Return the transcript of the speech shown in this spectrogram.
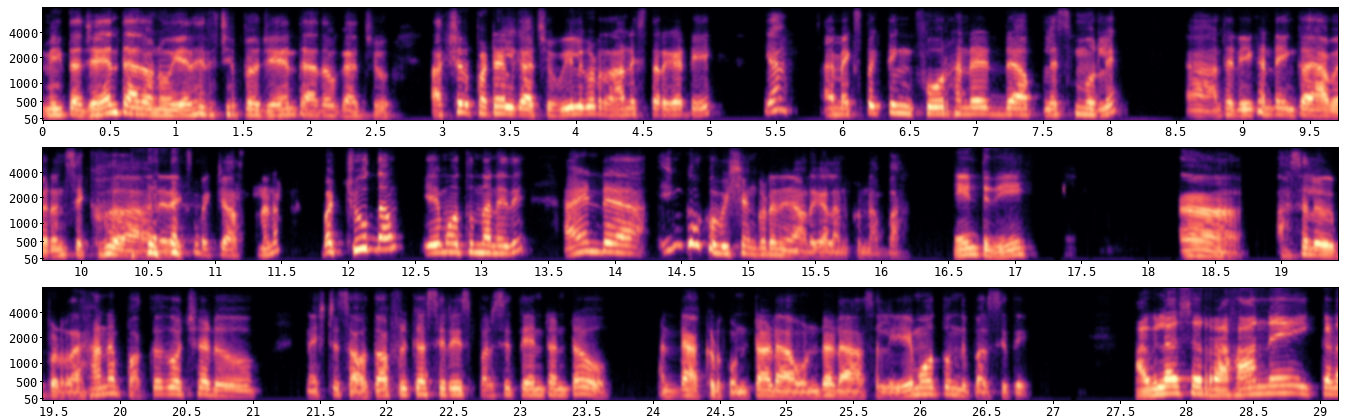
మిగతా జయంత్ యాదవ్ నువ్వు ఏదైతే చెప్పావు జయంత్ యాదవ్ కావచ్చు అక్షర్ పటేల్ కావచ్చు వీళ్ళు కూడా రాణిస్తారు కాబట్టి yeah I'm expecting four hundred plus Murali. అంటే నీకంటే ఇంకా యాభై రన్స్ ఎక్కువ నేను ఎక్స్పెక్ట్ చేస్తున్నాను. బట్ చూద్దాం ఏమవుతుంది అనేది అండ్ ఇంకొక విషయం కూడా నేను అడగాలనుకున్నా అబ్బా. ఏంటిది? ఆ, అసలు ఇప్పుడు రహానా పక్కకు వచ్చాడు. నెక్స్ట్ సౌత్ ఆఫ్రికా సిరీస్ పరిస్థితి ఏంటంటావు? అంటే అక్కడికి ఉంటాడా ఉండడా? అసలు ఏమవుతుంది పరిస్థితి? అభిలాష్ రహానే ఇక్కడ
